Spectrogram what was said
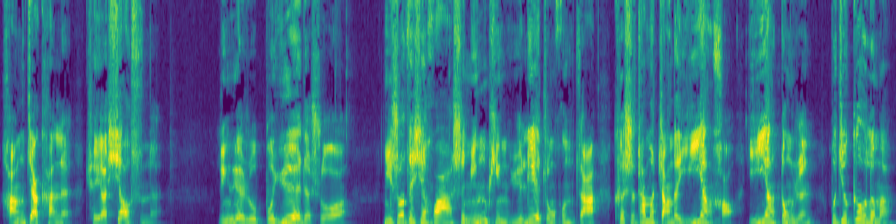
行家看了却要笑死呢。林月如不悦地说：“你说这些花是名品与劣种混杂，可是它们长得一样好，一样动人，不就够了吗？”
